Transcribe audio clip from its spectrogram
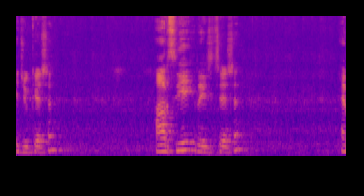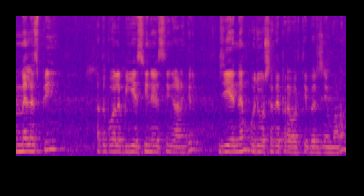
education R C I registration M L S P അതുപോലെ ബി എസ് സി നഴ്സിംഗ് ആണെങ്കിൽ ജി എൻ എം ഒരു വർഷത്തെ പ്രവൃത്തി പരിചയം വേണം.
